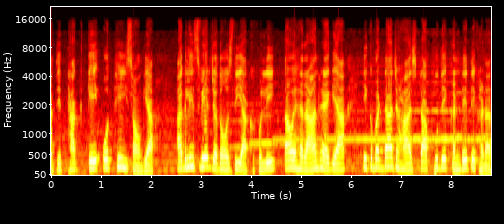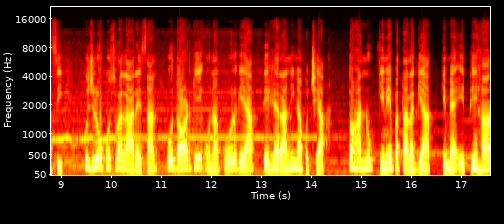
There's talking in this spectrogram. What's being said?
ਅਤੇ ਥੱਕ ਕੇ ਉੱਥੇ ਹੀ ਸੌਂ ਗਿਆ। ਅਗਲੀ ਸਵੇਰ ਜਦੋਂ ਉਸ ਦੀ ਅੱਖ ਖੁੱਲੀ, ਤਾਂ ਉਹ ਹੈਰਾਨ ਰਹਿ ਗਿਆ, ਇੱਕ ਵੱਡਾ ਜਹਾਜ਼ ਟਾਪੂ ਦੇ ਕੰਢੇ ਤੇ ਖੜਾ ਸੀ। ਕੁਝ ਲੋਕ ਉਸ ਵੱਲ ਆ ਰਹੇ ਸਨ। ਉਹ ਦੌੜ ਕੇ ਉਹਨਾਂ ਕੋਲ ਗਿਆ ਤੇ ਹੈਰਾਨੀ ਨਾਲ ਪੁੱਛਿਆ, ਤੁਹਾਨੂੰ ਕਿਵੇਂ ਪਤਾ ਲੱਗਿਆ ਕਿ ਮੈਂ ਇੱਥੇ ਹਾਂ?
